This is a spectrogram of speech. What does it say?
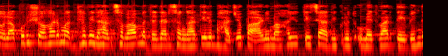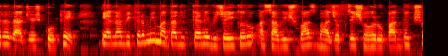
सोलापूर शहर मध्य विधानसभा मतदारसंघातील भाजपा आणि महायुतीचे अधिकृत उमेदवार देवेंद्र राजेश कोठे यांना विक्रमी मताधिक्याने विजयी करू असा विश्वास भाजपचे शहर उपाध्यक्ष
